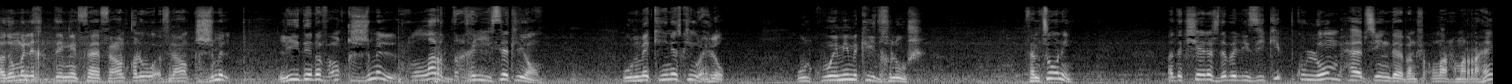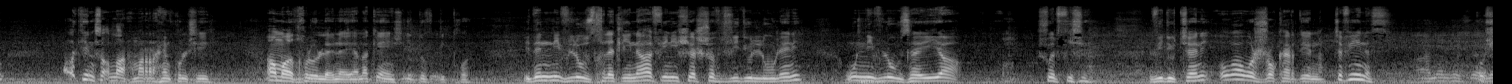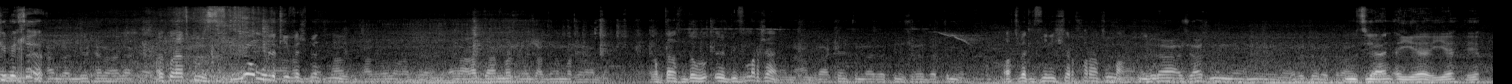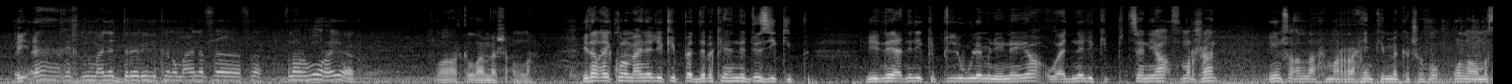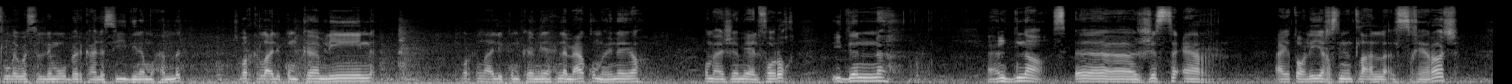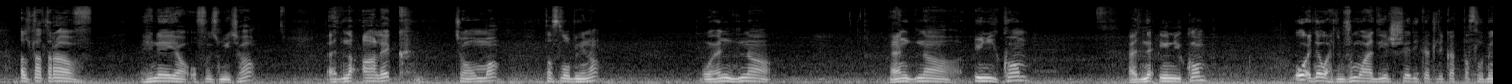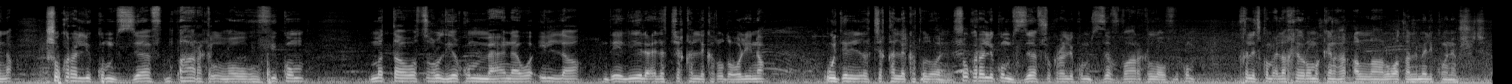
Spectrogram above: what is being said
هادو هما اللي خدامين في في عنق. في عنق الجمل. اللي دابا في عنق الجمل الأرض غيسات اليوم. والماكينات كيوحلوا والكوامي ما كيدخلوش. فهمتوني؟ هذاك الشيء علاش دابا les équipes كلهم حابسين دابا إن شاء الله الرحمن الرحيم. ولكن إن شاء الله الرحمن الرحيم كلشي أما دخلوا لهنايا ما كاينش يدو في يدخل. إذا ال niveleuse دخلت لينا ال finisseur شوف الفيديو الأولاني. وال niveleuse ها هي شوف الفيديو الثاني. وهو الجوكر ديالنا. انت فينس كلشي بخير. الحمد لله بخير وعلى خير غيكون عندكم الزفت اليوم ولا كيفاش بانت ليا أنا غدا مرة نرجع عندنا مرة غدا. غدا تبداو بي في مرجان. نعم راه كاين تما فين شربات تما. غتبات الفينيشير أخرى تما. لا جات من من روتور مزيان. اييه اييه اييه أي. آه غيخدموا معنا الدراري اللي كانوا معنا في في, في الارهور ياك تبارك الله ما شاء الله. إذا غيكونوا معنا ليكيبات دابا كاين عندنا دو زيكيب. اذا عندنا ليكيب الأولى من هنايا وعندنا ليكيب الثانية في مرجان. إن شاء الله الرحمن الرحيم كما كتشوفوا. اللهم صل وسلم وبارك على سيدنا محمد. تبارك الله عليكم كاملين. تبارك الله عليكم كاملين. إحنا معكم هنايا ومع جميع الفرق. اذا عندنا GCR عيطوا لي خصني نطلع للصخيرات التطراف هنايا وفي سميتها. عندنا أليك تا هما اتصلوا بينا. وعندنا عندنا يونيكوم. عندنا يونيكوم. وعندنا واحد المجموعة ديال الشركات اللي كتصل بنا شكرا لكم بزاف. بارك الله فيكم. ما التواصل ديالكم معنا وإلا دليل على الثقة اللي كتوضعوا لنا ودليل على الثقة اللي كتوضعوا لنا شكرا لكم بزاف. شكرا لكم بزاف. بارك الله فيكم. خليتكم على خير وما كان غير الله الوطن الملك وأنا مشيت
